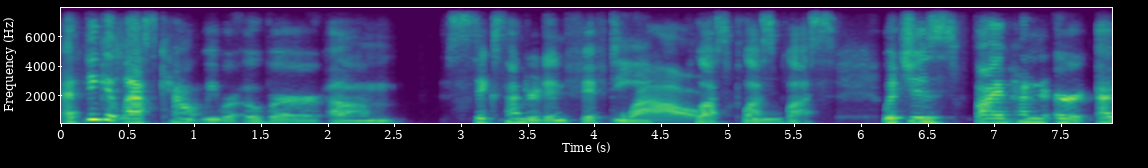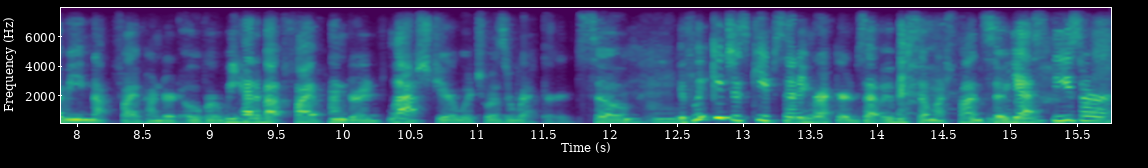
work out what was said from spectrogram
I think at last count, we were over um, 650 Wow. plus, plus, Mm. plus, which is 500, or I mean, not 500 over. We had about 500 last year, which was a record. So Mhm. if we could just keep setting records, that would be so much fun. So Mhm. yes, these are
